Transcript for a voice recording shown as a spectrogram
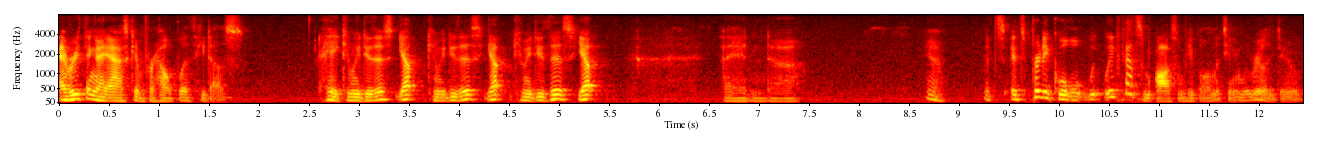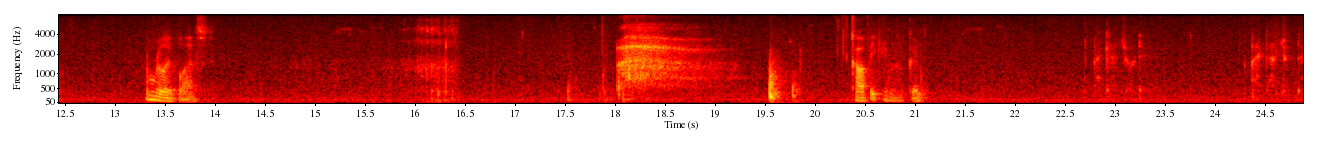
everything I ask him for help with, he does. Hey, can we do this? Yep. Can we do this? Yep. Can we do this? Yep. And uh, yeah, it's it's pretty cool. We, we've got some awesome people on the team. We really do. I'm really blessed. Coffee came out good. I got your day. I got your day.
